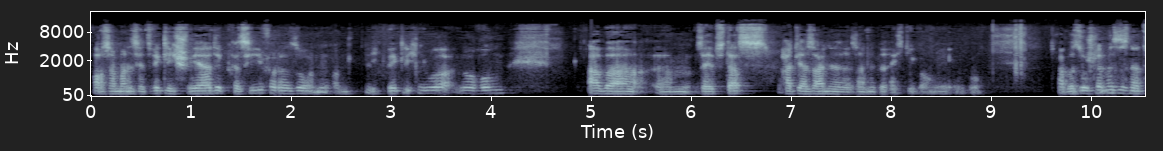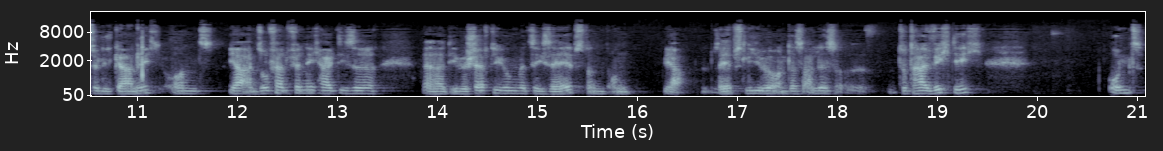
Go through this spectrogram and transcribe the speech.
außer man ist jetzt wirklich schwer depressiv oder so und, und liegt wirklich nur, nur rum. Aber ähm, selbst das hat ja seine, seine Berechtigung irgendwo. Aber so schlimm ist es natürlich gar nicht. Und ja, insofern finde ich halt diese, äh, die Beschäftigung mit sich selbst und, und ja, Selbstliebe und das alles äh, total wichtig. Und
